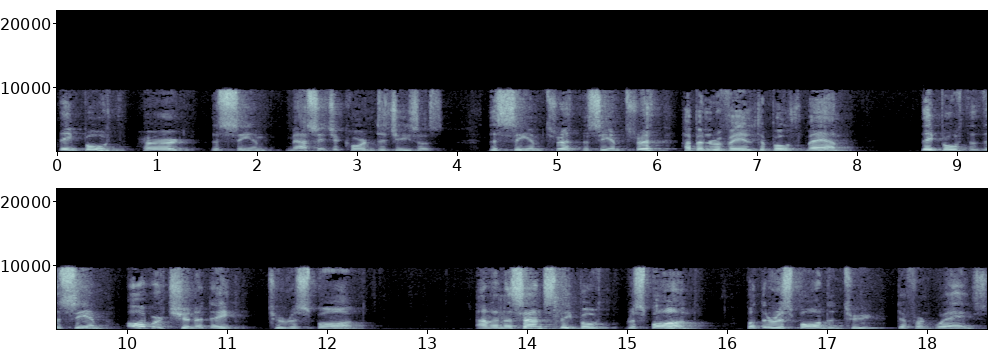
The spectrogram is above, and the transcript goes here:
They both heard the same message according to Jesus. The same truth. The same truth had been revealed to both men. They both had the same opportunity to respond. And in a sense, they both respond, but they respond in two different ways.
